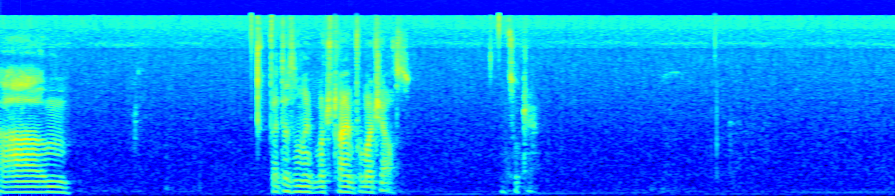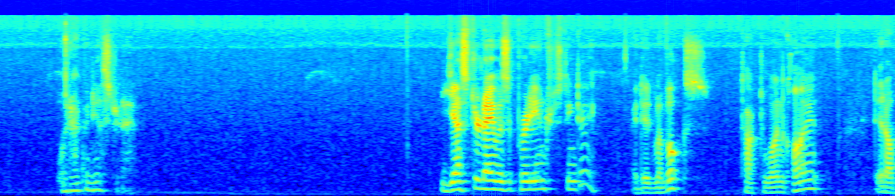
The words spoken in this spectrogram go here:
Um, that doesn't leave much time for much else. It's okay. What happened yesterday? Yesterday was a pretty interesting day. I did my books, talked to one client, did a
